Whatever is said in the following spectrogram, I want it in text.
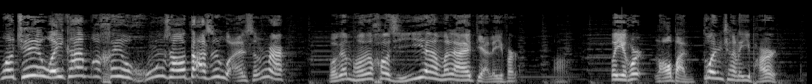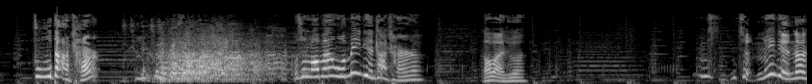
我去，我一看，我还有红烧大使馆什么玩意儿？我跟朋友好奇呀，我俩也点了一份啊。不一会儿，老板端上了一盘猪大肠。我说：“老板，我没点大肠啊。”老板说：“你你怎么没点那？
